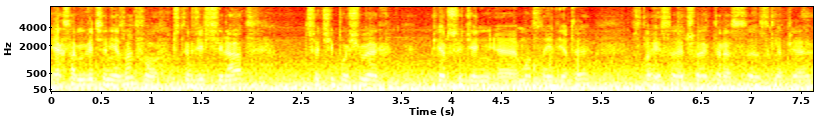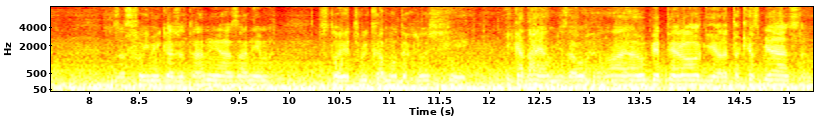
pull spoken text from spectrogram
Jak sami wiecie, nie jest łatwo. 40 lat, trzeci posiłek, pierwszy dzień e, mocnej diety. Stoi sobie człowiek teraz w sklepie ze swoimi gadżetami, a za nim stoi trójka młodych ludzi i, i gadają mi za uchem. No, ja lubię pierogi, ale takie z mięsem.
